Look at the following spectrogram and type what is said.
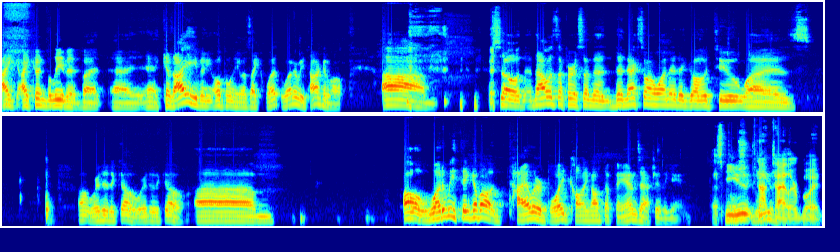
I, I, I couldn't believe it, but because I even openly was like, "What? What are we talking about?" Um, so th- that was the first one. The the next one I wanted to go to was, oh, where did it go? Where did it go? Um, oh, what do we think about Tyler Boyd calling out the fans after the game? that's Do you, do Not you- Tyler Boyd.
